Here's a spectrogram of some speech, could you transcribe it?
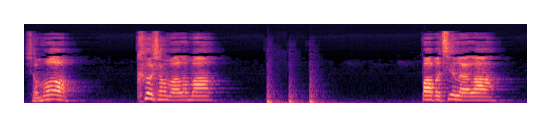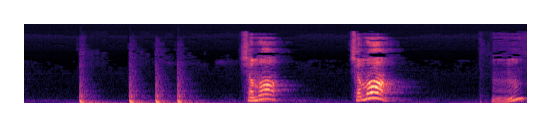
小莫，课上完了吗？爸爸进来啦。小莫，小莫，嗯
